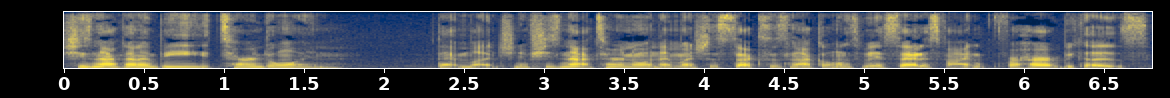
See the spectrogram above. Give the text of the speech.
she's not going to be turned on that much. And if she's not turned on that much, the sex is not going to be as satisfying for her because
